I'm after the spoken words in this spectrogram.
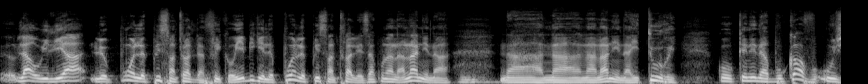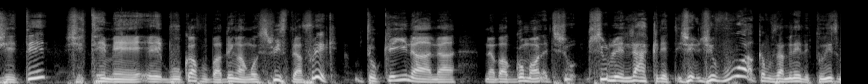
là où il y a le point le plus central d'Afrique. Au Yébi, le point le plus central, les Akuna Nanani na, na, na, na, nani na Ituri. Na Bukavu, où j'étais, j'étais, mais, eh, Bukavu, babeng en Suisse d'Afrique. Tokei na, na, lac. les- Je, vois quand vous amenez des touristes,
